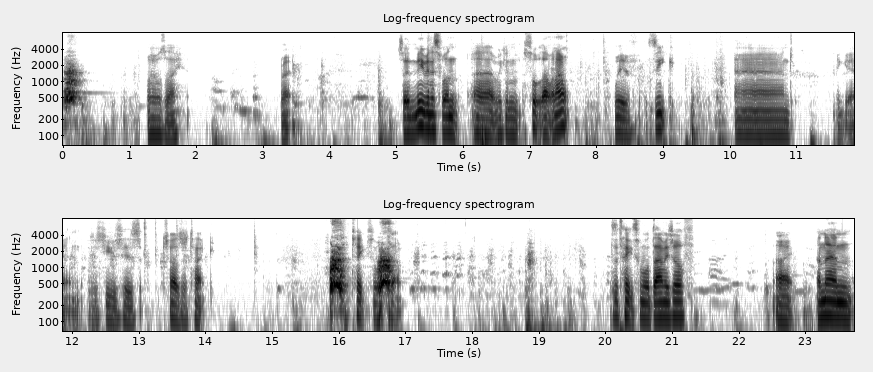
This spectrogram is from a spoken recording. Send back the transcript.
where was I? Right. So leaving this one, uh, we can sort that one out with Zeke. And again, just use his charge attack. to Take some more to take some more damage off. Alright, and then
